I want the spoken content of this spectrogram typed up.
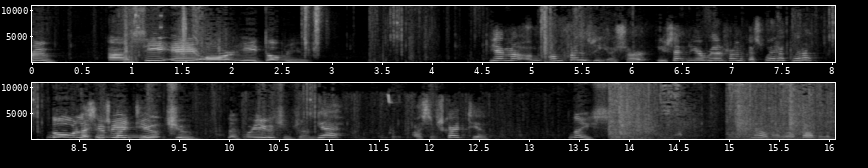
Carew. Uh, C-A-R-E-W. Yeah, man, I'm, I'm friends with you, sure. You sent me your real friend request. Wait up, wait up. No, like I mean subscribe to you. YouTube. Like for YouTube channel. Yeah, I subscribed to you. Nice. No, man, no problem.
